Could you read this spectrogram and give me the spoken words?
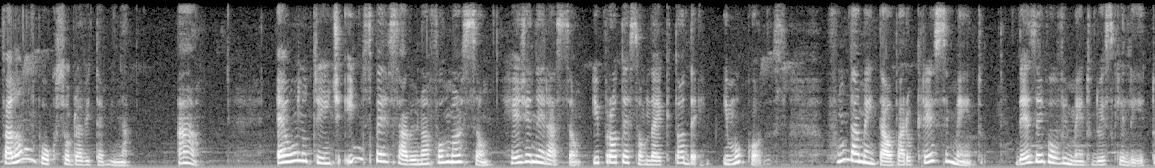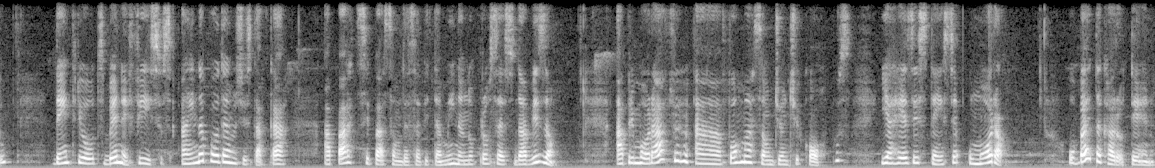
Falando um pouco sobre a vitamina A, é um nutriente indispensável na formação, regeneração e proteção da ectoderme e mucosas, fundamental para o crescimento, desenvolvimento do esqueleto. Dentre outros benefícios, ainda podemos destacar a participação dessa vitamina no processo da visão, aprimorar a formação de anticorpos e a resistência humoral. O beta-caroteno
